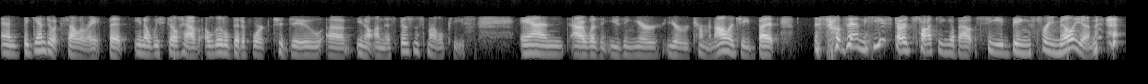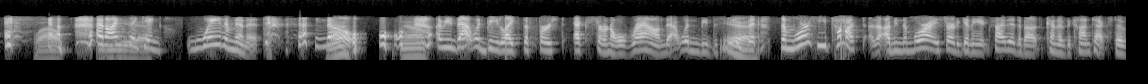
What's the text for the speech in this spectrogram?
and begin to accelerate but you know we still have a little bit of work to do uh you know on this business model piece and I wasn't using your your terminology but so then he starts talking about seed being 3 million Wow. and, and I'm Yeah. thinking wait a minute no Yeah. I mean that would be like the first external round that wouldn't be the seed Yeah. but the more he talked I mean the more I started getting excited about kind of the context of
